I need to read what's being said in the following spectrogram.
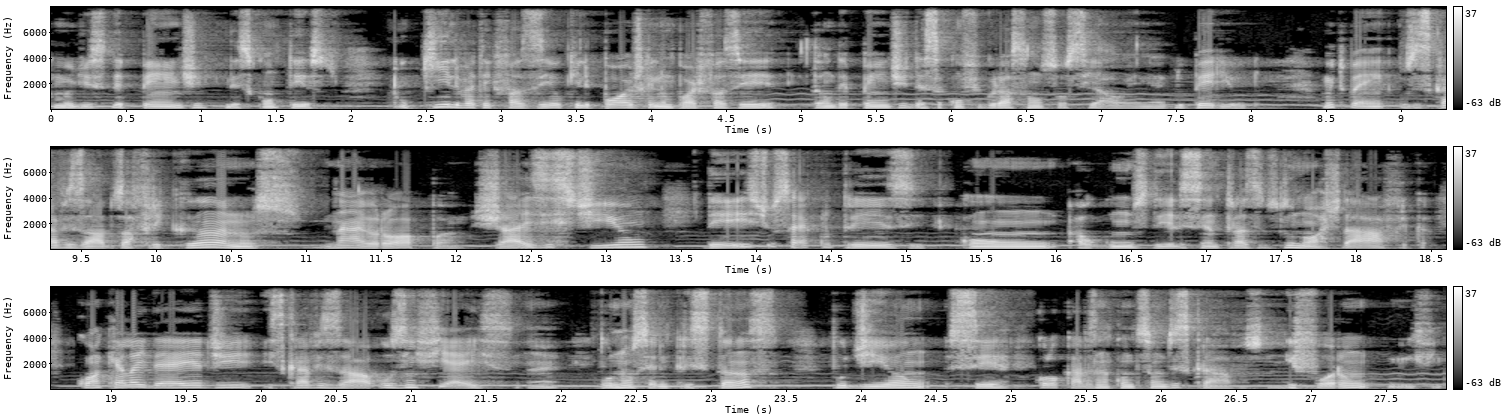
como eu disse, depende desse contexto. O que ele vai ter que fazer, o que ele pode, o que ele não pode fazer, então depende dessa configuração social aí, né, do período. Muito bem, os escravizados africanos na Europa já existiam desde o século XIII, com alguns deles sendo trazidos do norte da África, com aquela ideia de escravizar os infiéis, né? por não serem cristãs, podiam ser colocadas na condição de escravos e foram, enfim,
